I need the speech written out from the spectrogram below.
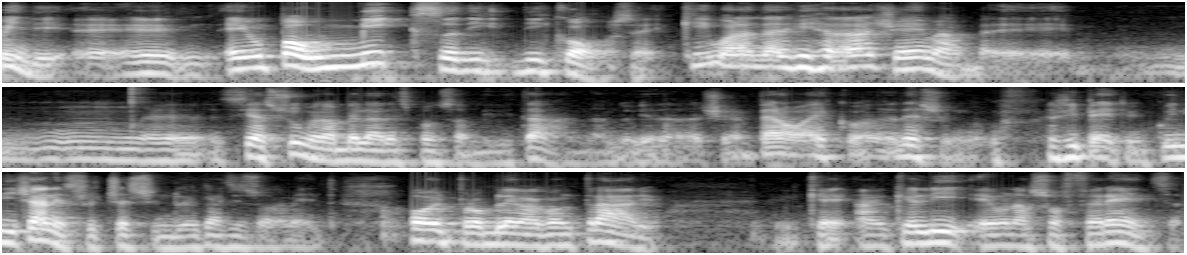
Quindi eh, è un po' un mix di, di, cose. Chi vuole andare via dalla CEMA beh, mm, eh, si assume una bella responsabilità andando via dalla CEMA. Però ecco, adesso ripeto, in 15 anni è successo in due casi solamente. Ho il problema contrario, che anche lì è una sofferenza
